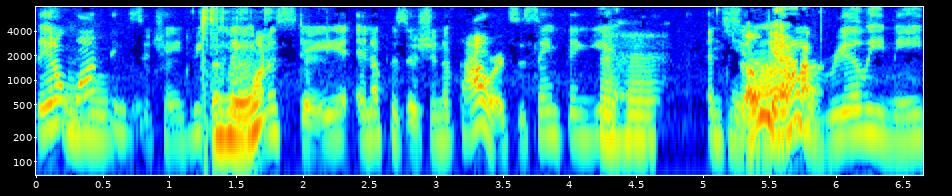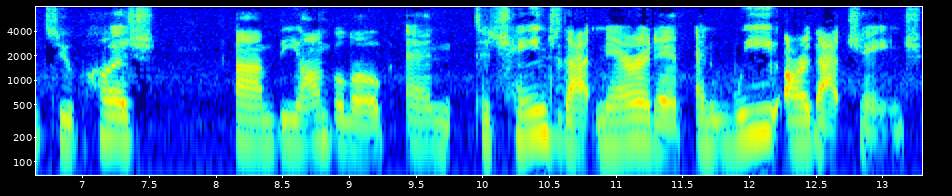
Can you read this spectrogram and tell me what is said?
they don't want Mhm. things to change because they Mhm. want to stay in a position of power. It's the same thing here. Mhm. And so Oh, yeah. we really need to push um, the envelope and to change that narrative. And we are that change.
